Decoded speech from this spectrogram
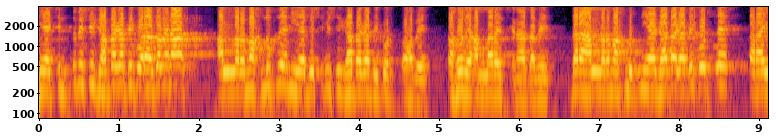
নিয়ে কিন্তু বেশি ঘাটাঘাটি করা যাবে না। আল্লাহর মাখলুকরে নিয়ে বেশি বেশি ঘাটাঘাটি করতে হবে, তাহলে আল্লাহরে চেনা যাবে। যারা আল্লাহর মাখলুক নিয়ে ঘাটাঘাটি করছে, তারাই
